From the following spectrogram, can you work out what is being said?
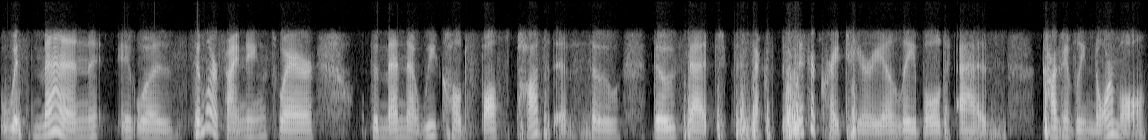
with men, it was similar findings where the men that we called false positives, so those that the sex specific criteria labeled as cognitively normal,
